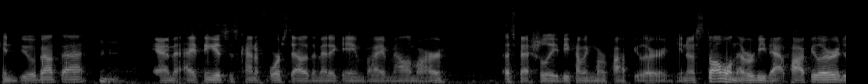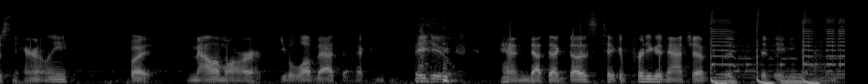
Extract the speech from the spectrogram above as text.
can do about that. Mm-hmm. And I think it's just kind of forced out of the metagame by Malamar especially becoming more popular. You know, Stall will never be that popular just inherently, but Malamar, people love that deck. They do. and that deck does take a pretty good matchup to, to Baby Clowns.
